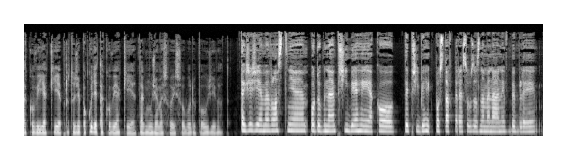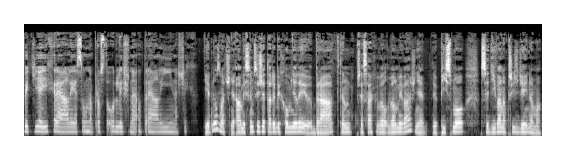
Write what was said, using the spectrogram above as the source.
takový, jaký je, protože pokud je takový, jaký je, tak můžeme svoji svobodu používat. Takže žijeme vlastně podobné příběhy jako ty příběhy postav, které jsou zaznamenány v Bibli, byť jejich reálie jsou naprosto odlišné od reálií našich. Jednoznačně a myslím si, že tady bychom měli brát ten přesah vel, velmi vážně. Písmo se dívá napříč dějinama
